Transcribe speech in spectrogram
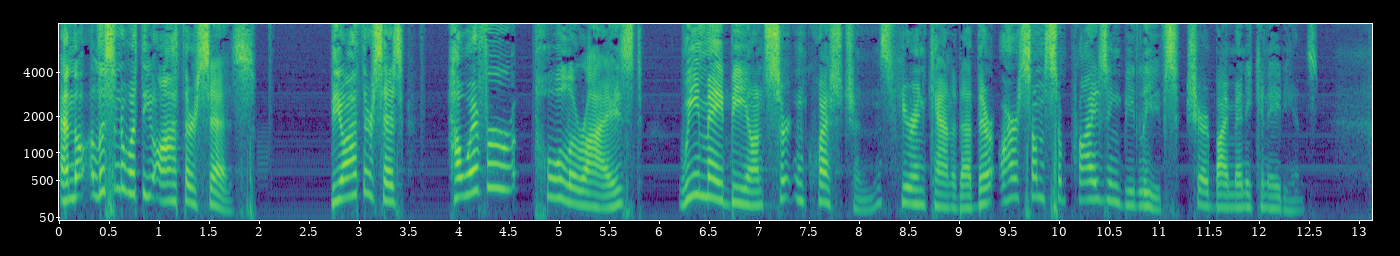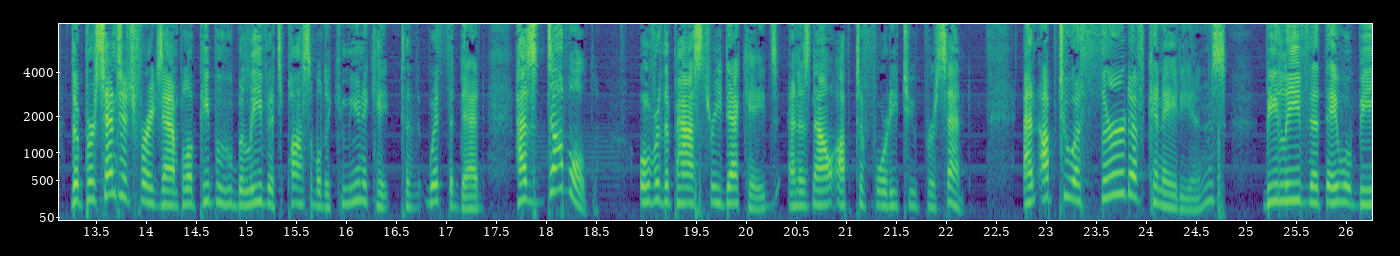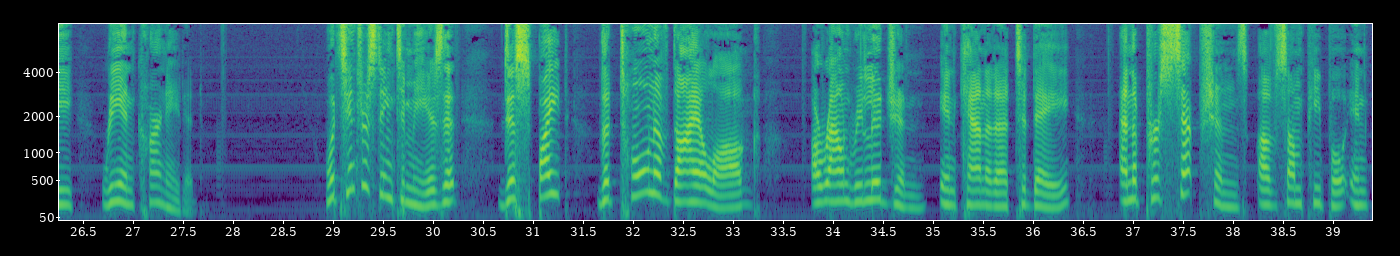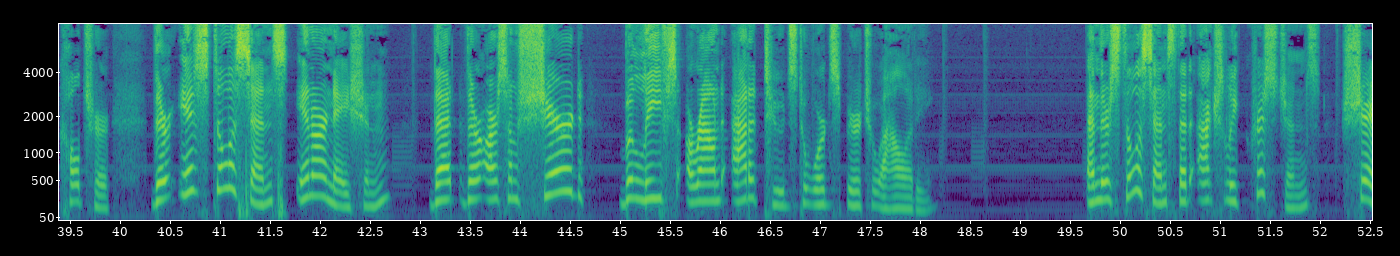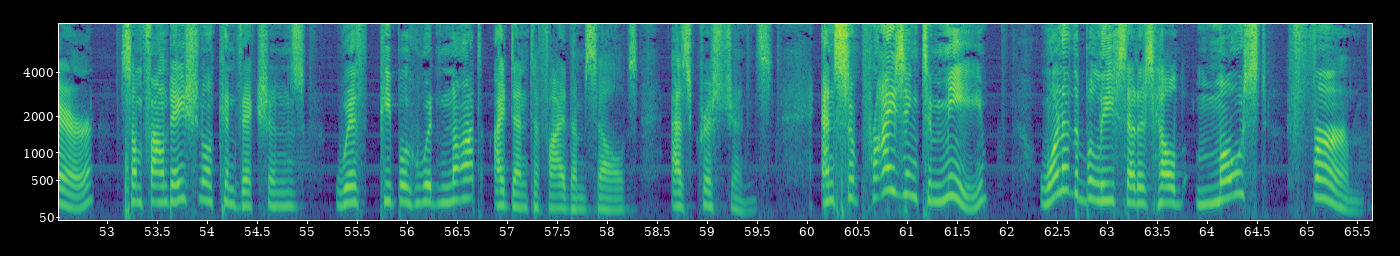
And the, listen to what the author says. The author says, however polarized we may be on certain questions here in Canada, there are some surprising beliefs shared by many Canadians. The percentage, for example, of people who believe it's possible to communicate to, with the dead has doubled over the past three decades and is now up to 42%. And up to a third of Canadians believe that they will be reincarnated. What's interesting to me is that despite the tone of dialogue around religion in Canada today and the perceptions of some people in culture, there is still a sense in our nation that there are some shared beliefs around attitudes towards spirituality. And there's still a sense that actually Christians share some foundational convictions with people who would not identify themselves as Christians. And surprising to me, one of the beliefs that has held most firm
